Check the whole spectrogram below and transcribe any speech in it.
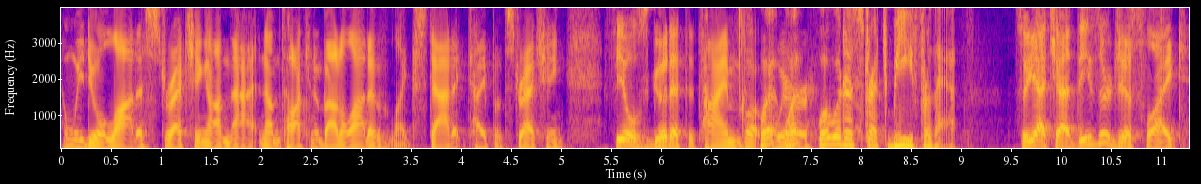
and we do a lot of stretching on that, and I'm talking about a lot of like static type of stretching, feels good at the time, but what, we're. What, what would a stretch be for that? So yeah, Chad, these are just like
